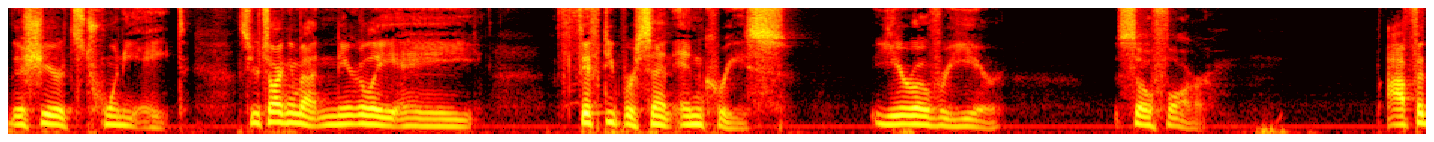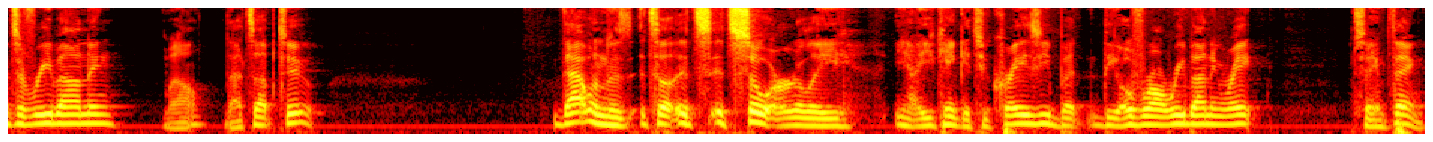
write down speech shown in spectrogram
This year it's 28. So you're talking about nearly a 50% increase year over year so far. Offensive rebounding, well, that's up too. That one is it's a, it's it's so early, you know, you can't get too crazy, but the overall rebounding rate, same thing.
